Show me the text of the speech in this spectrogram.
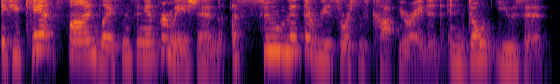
If you can't find licensing information, assume that the resource is copyrighted and don't use it.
